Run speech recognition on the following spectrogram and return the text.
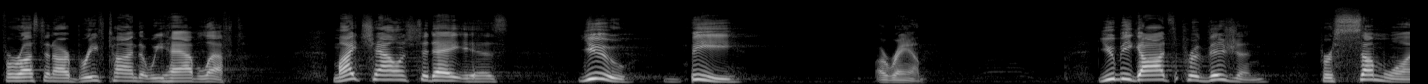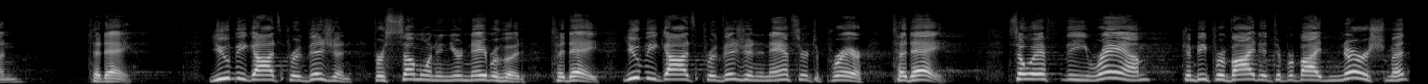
for us in our brief time that we have left. My challenge today is you be a ram. You be God's provision for someone today. You be God's provision for someone in your neighborhood today. You be God's provision and answer to prayer today. So if the ram can be provided to provide nourishment,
